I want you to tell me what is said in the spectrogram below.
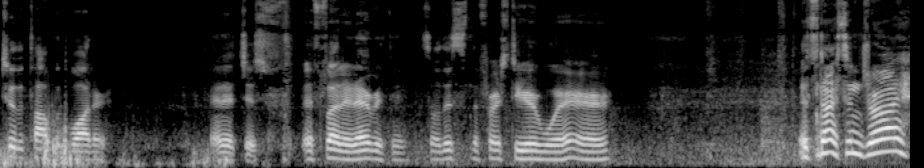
to the top with water and it just it flooded everything. So this is the first year where it's nice and dry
